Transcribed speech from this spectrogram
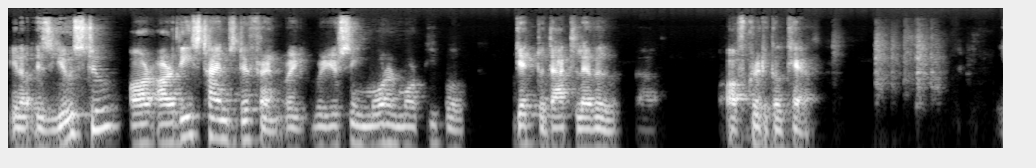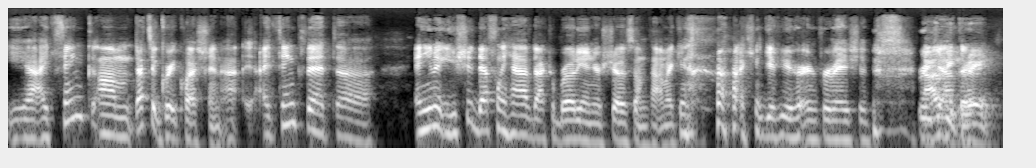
you know is used to, or are these times different where, where you're seeing more and more people get to that level of critical care? Yeah, I think um, that's a great question. I, I think that, uh, and you know, you should definitely have Dr. Brody on your show sometime. I can, I can give you her information. Reach That'd be there. great.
